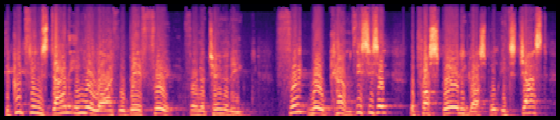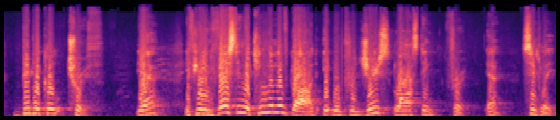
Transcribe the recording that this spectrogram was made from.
The good things done in your life will bear fruit for an eternity. Fruit will come. This isn't the prosperity gospel, it's just biblical truth. Yeah? If you invest in the kingdom of God, it will produce lasting fruit. Yeah? Simply.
